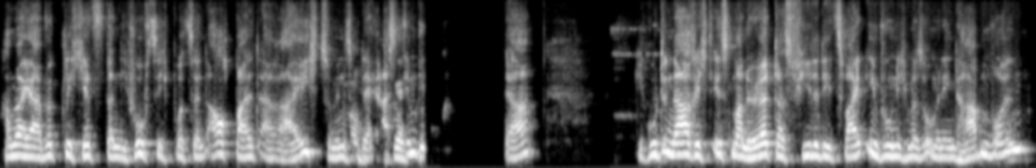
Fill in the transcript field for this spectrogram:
haben wir ja wirklich jetzt dann die 50 Prozent auch bald erreicht, zumindest mit der Erstimpfung. Ja, die gute Nachricht ist, man hört, dass viele die Zweitimpfung nicht mehr so unbedingt haben wollen.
